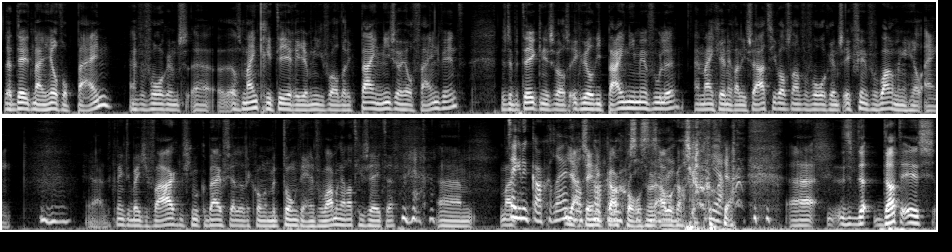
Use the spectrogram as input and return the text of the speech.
dat deed mij heel veel pijn. En vervolgens, uh, dat is mijn criterium in ieder geval, dat ik pijn niet zo heel fijn vind. Dus de betekenis was, ik wil die pijn niet meer voelen. En mijn generalisatie was dan vervolgens, ik vind verwarming heel eng. Mm -hmm. Ja, dat klinkt een beetje vaag. Misschien moet ik erbij vertellen dat ik gewoon met mijn tong tegen een verwarming aan had gezeten. Ja. Um, maar, tegen een kachel, hè? Ja, tegen een kachel, zo'n oude gaskachel. Ja. ja. Uh, dus dat is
